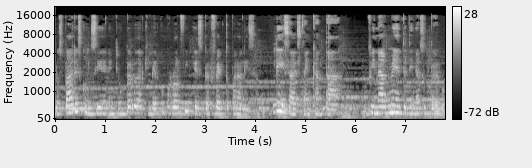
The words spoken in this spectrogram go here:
Los padres coinciden en que un perro de alquiler como Rolfi es perfecto para Lisa. Lisa está encantada. Finalmente tiene a su perro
